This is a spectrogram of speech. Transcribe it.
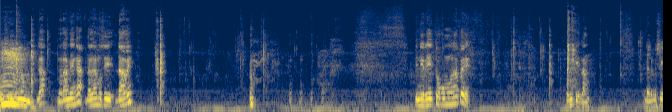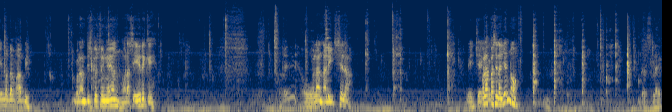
mo si, Mm. ano, ga, marami nga, dalhan mo si Dali. Pinirito ko muna to eh. Kunti lang. Dali mo si Madam Abby. Walang diskusyon ngayon. Wala si Eric eh. Okay. Oh, Wala, na-late sila. May check. Wala pa sila dyan, no? That's life.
